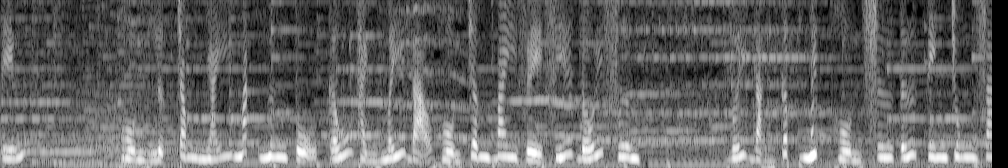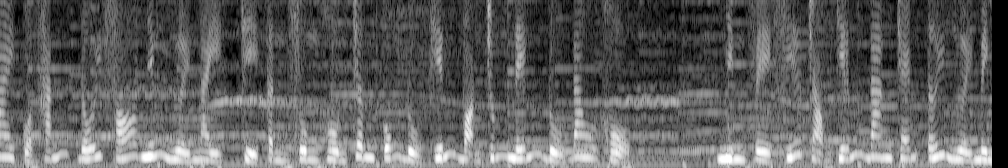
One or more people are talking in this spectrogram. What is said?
tiếng. Hồn lực trong nháy mắt ngưng tụ cấu thành mấy đạo hồn châm bay về phía đối phương. Với đẳng cấp nhiếp hồn sư tứ tinh trung giai của hắn, đối phó những người này, chỉ cần dùng hồn châm cũng đủ khiến bọn chúng nếm đủ đau khổ. Nhìn về phía trọng kiếm đang chém tới người mình,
